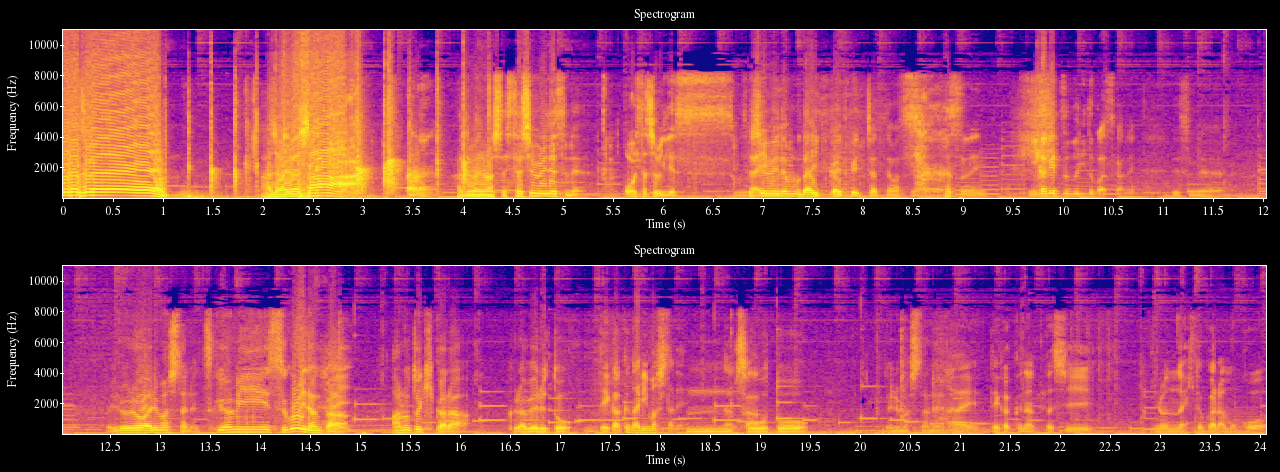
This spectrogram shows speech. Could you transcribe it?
ムラジオ始まりました。始まりました。久しぶりですね。お久しぶりです。久しぶりでもう第1回とか言っちゃってますそうですね。2ヶ月ぶりとかですかね。ですね。いろいろありましたね。月読みすごいなんか、はい。あの時から比べると。でかくなりましたね。うん相当やりましたね。はい。でかくなったしいろんな人からもこ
